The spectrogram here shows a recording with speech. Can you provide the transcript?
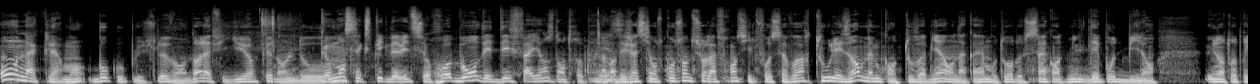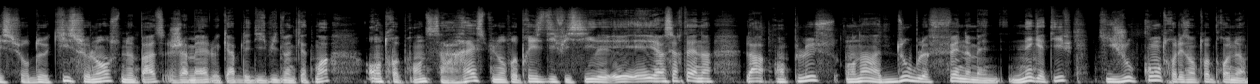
On a clairement beaucoup plus le vent dans la figure que dans le dos. Comment s'explique David ce rebond des défaillances d'entreprises Alors déjà, si on se concentre sur la France, il faut savoir tous les ans, même quand tout va bien, on a quand même autour de 50 000 dépôts de bilan. Une entreprise sur deux qui se lance ne passe jamais le cap des 18-24 mois. Entreprendre, ça reste une entreprise difficile et, incertaine. Hein. Là, en plus, on a un double phénomène négatif qui joue contre les entrepreneurs.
